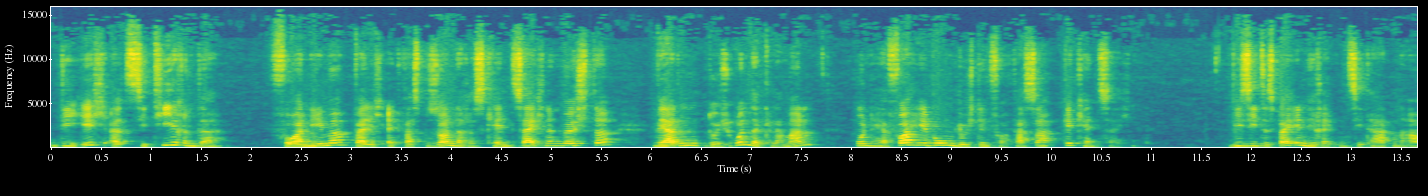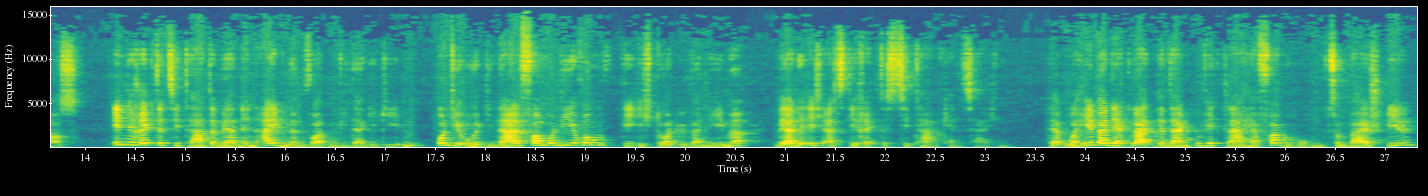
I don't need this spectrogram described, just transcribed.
die ich als Zitierender vornehme, weil ich etwas Besonderes kennzeichnen möchte, werden durch runde Klammern und Hervorhebungen durch den Verfasser gekennzeichnet. Wie sieht es bei indirekten Zitaten aus? Indirekte Zitate werden in eigenen Worten wiedergegeben und die Originalformulierung, die ich dort übernehme, werde ich als direktes Zitat kennzeichnen. Der Urheber der Gedanken wird klar hervorgehoben, zum Beispiel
